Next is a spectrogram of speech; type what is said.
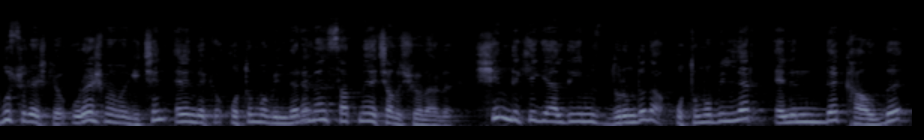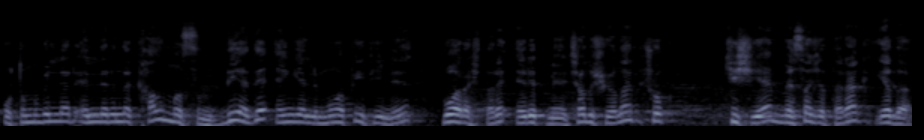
Bu süreçle uğraşmamak için elindeki otomobilleri hemen satmaya çalışıyorlardı. Şimdiki geldiğimiz durumda da otomobiller elinde kaldı. Otomobiller ellerinde kalmasın diye de engelli muafiyetiyle bu araçları eritmeye çalışıyorlar. Çok kişiye mesaj atarak ya da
